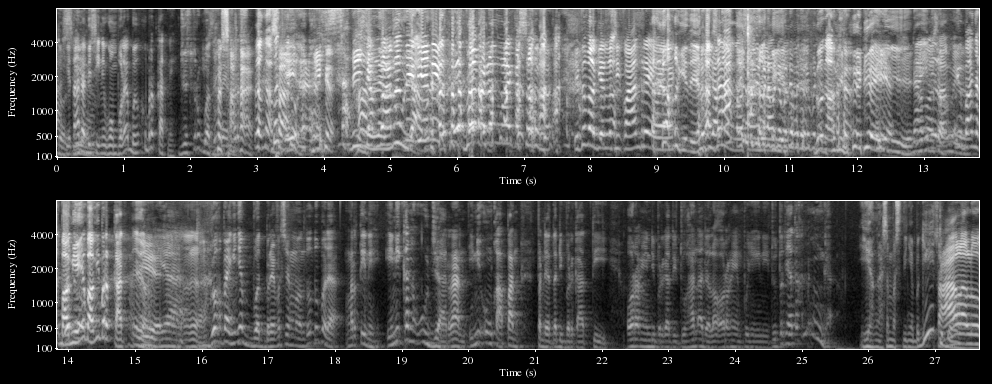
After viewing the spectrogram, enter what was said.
Betul. Kita iya. ada di sini ngumpulnya buat berkat nih. Justru buat Masa? betul. Iya. Bijak banget nih dia nih. Gua kadang mulai kesel gua. Itu bagian si Ko Andre ya. Oh gitu ya. Bisa nggak nggak usah ambil. Gua ngambil dia Iya. ini. Nah, ini loh. Ini banyak Bami aja Bami berkat. Iya. Iya. Iya. Iya. Gue kepengennya buat bravers yang nonton tuh pada ngerti nih. Ini kan ujaran, ini ungkapan pendeta diberkati. Orang yang diberkati Tuhan adalah orang yang punya ini itu. Ternyata kan enggak. Iya nggak semestinya begitu. Salah dong. lu.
